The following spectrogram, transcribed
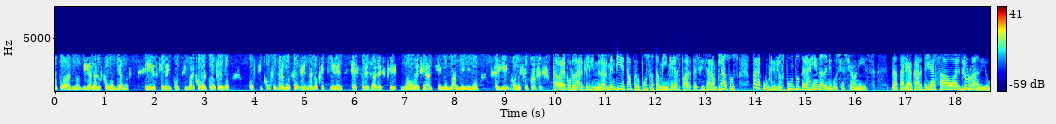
por todas nos digan a los colombianos si ellos quieren continuar con el proceso, porque con sus demostraciones lo que quieren expresar es que no desean en lo más mínimo seguir con este proceso. Cabe recordar que el general Mendieta propuso también que las partes fijaran plazos para cumplir los puntos de la agenda de negociaciones. Natalia Gardella al Blue Radio.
